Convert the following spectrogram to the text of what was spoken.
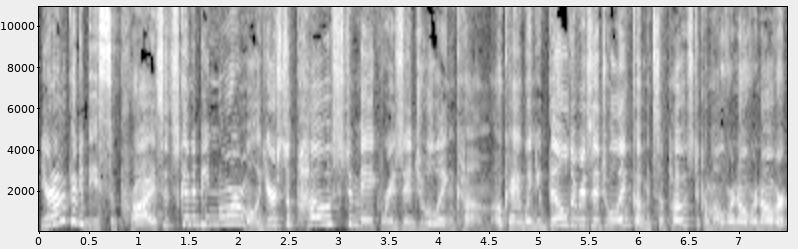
you're not going to be surprised. It's going to be normal. You're supposed to make residual income. Okay. When you build a residual income, it's supposed to come over and over and over.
